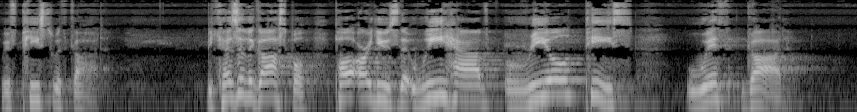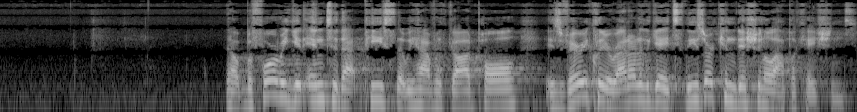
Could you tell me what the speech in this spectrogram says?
we have peace with God. Because of the gospel, Paul argues that we have real peace with God. Now, before we get into that peace that we have with God, Paul is very clear right out of the gates. These are conditional applications.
